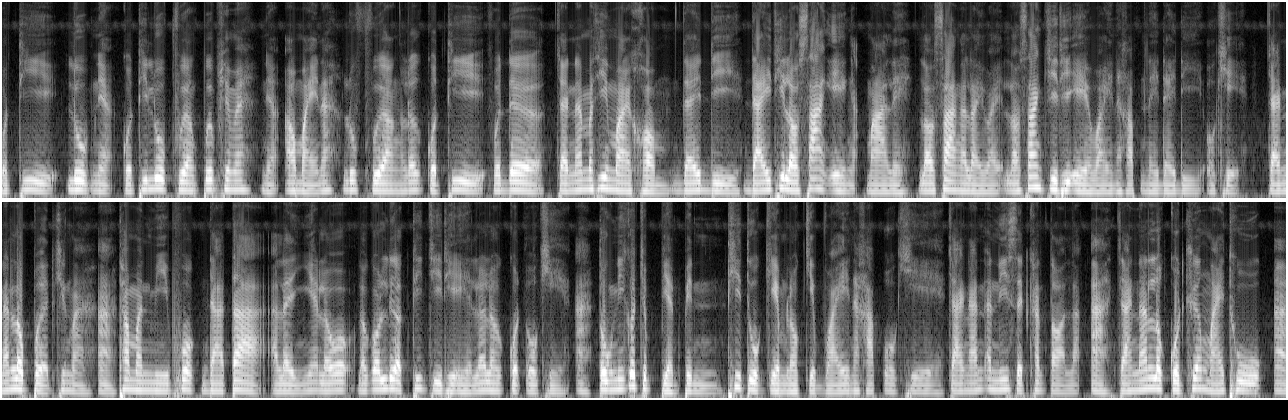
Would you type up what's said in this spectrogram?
กดที่รูปเนี่ยกดที่รูปเฟืองปุ๊บใช่ไหมเนี่ยเอาใหม่นะรูปเฟืองแล้วก็กดที่โฟลเดอร์จากนั้นมาที่ mycom ได้ดีได้ที่เราสร้างเองอะมาเลย เราสร้างอะไรไว้ เราสร้าง GTA ไว้นะครับในได้ดีโอเค จากนั้นเราเปิดขึ้นมาอะถ้ามันมีพวก Data อะไรอย่างเงี้ยแล้วเราก็เลือกที่ GTA แล้วเรากดโอเคอะตรงนี้ก็จะเปลี่ยนเป็นที่ตัวเกมเราเก็บไว้นะครับโอเค จากนั้นอันนี้เสร็จขั้นตอนละอะจากนั้นเรากดเครื่องหมายถูกอะ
